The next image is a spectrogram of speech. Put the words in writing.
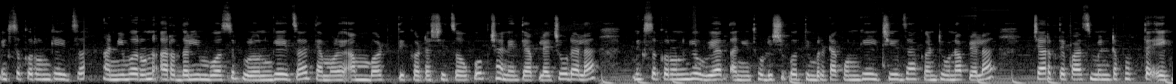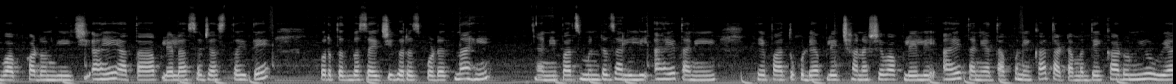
मिक्स करून घ्यायचं. आणि वरून अर्ध लिंबू असं पिळून घ्यायचं. त्यामुळे आंबट तिखट अशी चव खूप छान येते. आपल्या चिवड्याला मिक्स करून घेऊयात आणि थोडीशी कोथिंबीर टाकून घ्यायची. झाकण ठेवून आपल्याला चार ते पाच मिनटं फक्त एक वाफ काढून घ्यायची आहे. आता आपल्याला असं जास्त इथे परतत बसायची गरज पडत नाही. आणि पाच मिनटं झालेली आहेत आणि हे पा तुकडे आपले छान असे वापलेले आहेत आणि आता आपण एका ताटामध्ये काढून घेऊया.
